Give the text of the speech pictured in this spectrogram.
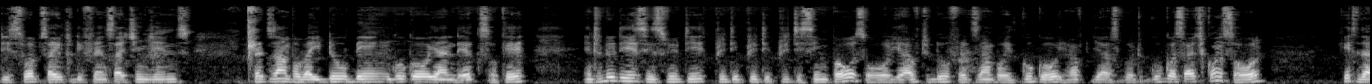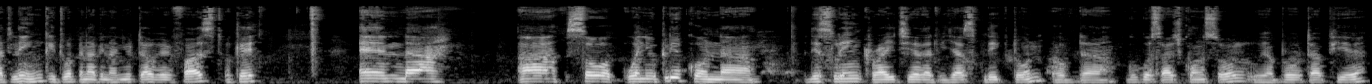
this website to different search engines for example Baidu Bing Google Yandex okay? And to do this is pretty pretty pretty pretty simple. So all you have to do for example with Google you have to just go to Google Search Console hit that link it will open up in a new tab very fast okay? And uh, uh, so when you click on uh, this link right here that we just clicked on of the Google Search Console we are brought up here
